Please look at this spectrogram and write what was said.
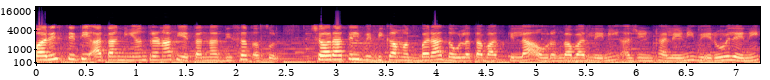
परिस्थिती आता नियंत्रणात येताना दिसत असून शहरातील बिबिका मकबरा दौलताबाद किल्ला औरंगाबाद लेणी अजिंठा लेणी वेरूळ लेणी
